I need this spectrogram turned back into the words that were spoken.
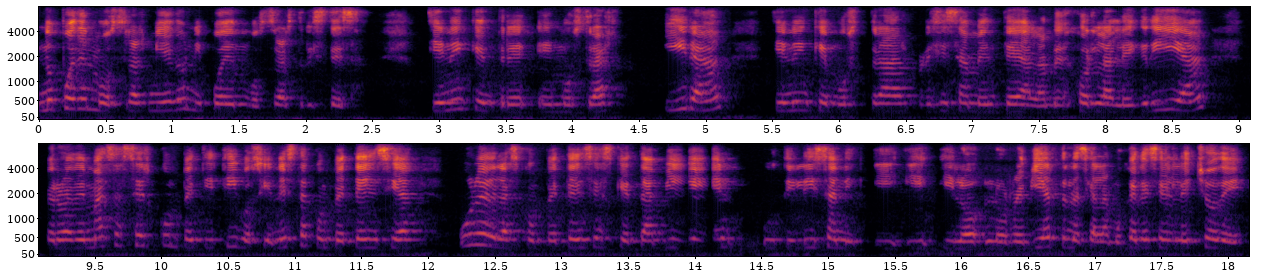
no pueden mostrar miedo ni pueden mostrar tristeza. Tienen que entre, eh, mostrar ira, tienen que mostrar precisamente a lo mejor la alegría, pero además a ser competitivos. Y en esta competencia, una de las competencias que también utilizan y, lo, lo, revierten hacia la mujer es el hecho de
